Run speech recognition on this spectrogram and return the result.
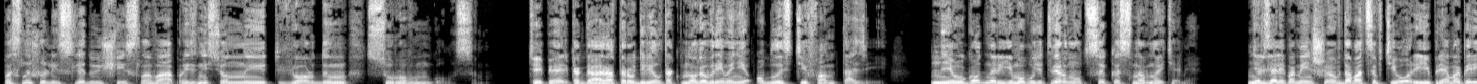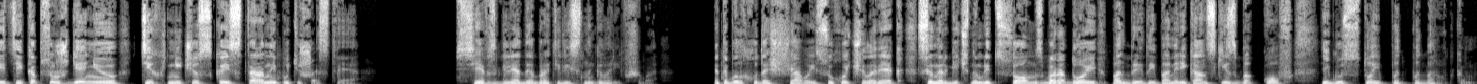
послышались следующие слова, произнесенные твердым, суровым голосом. Теперь, когда оратор уделил так много времени области фантазии, не угодно ли ему будет вернуться к основной теме? Нельзя ли поменьше вдаваться в теории и прямо перейти к обсуждению технической стороны путешествия? Все взгляды обратились на говорившего. Это был худощавый, сухой человек с энергичным лицом, с бородой, подбритый по-американски с боков и густой под подбородком.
